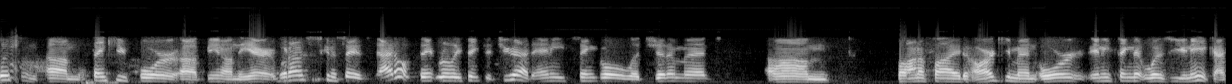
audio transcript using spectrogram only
Listen, um, thank you for uh, being on the air. What I was just going to say is, I don't think really think that you had any single legitimate um, bona fide argument or anything that was unique. I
